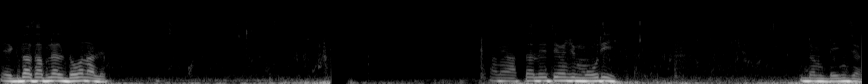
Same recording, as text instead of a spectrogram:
एकदाच आपल्याला दोन आले आणि आता आले ते म्हणजे मोरी. एकदम डेंजर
